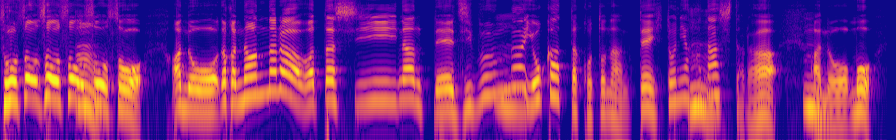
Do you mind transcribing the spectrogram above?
そうそうそうそうそうそう、あのだからなんなら私なんて自分が良かったことなんて人に話したら、う、うん。あのもう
